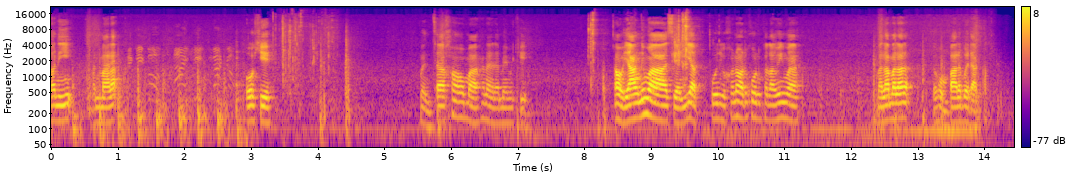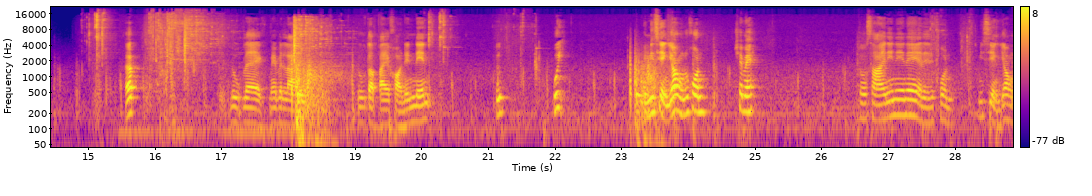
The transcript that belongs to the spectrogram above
ตอนนี้มันมาละโอเค เหมือนจะเข้ามาข้างในแล้วไหมเมื่อกี้ เอ้ายังนี่ว่าเสียงเหยียบพูนอยู่ข้างนอกทุกคนกำลังวิ่งมา มาแล้วมาแล้วเดี๋ยวผมปาระเบิดดัก เอ๊บลูกแรกไม่เป็นไร ลูกต่อไปขอเน้นๆปึ๊บอุ้ยมันมีเสียงย่องทุกคน ใช่ไหมตรงซ้ายนี่แน่ๆเลยทุกคน มีเสียงย่อง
